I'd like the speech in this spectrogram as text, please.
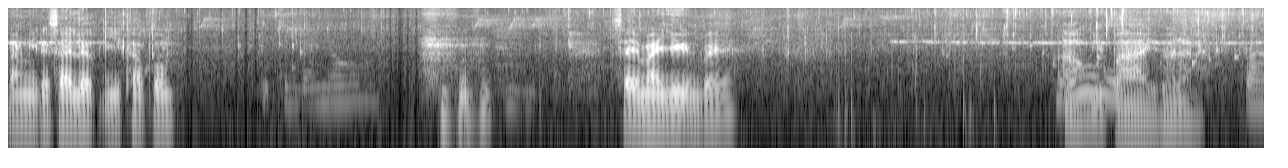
ลังนี้ก็ใส่เลือกอีกครับผมเป็นจังไดเนาะใส่ไม้ยืนไปเลยอ้าวมีปลาอยู่ด้วยล่ะนะปลา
